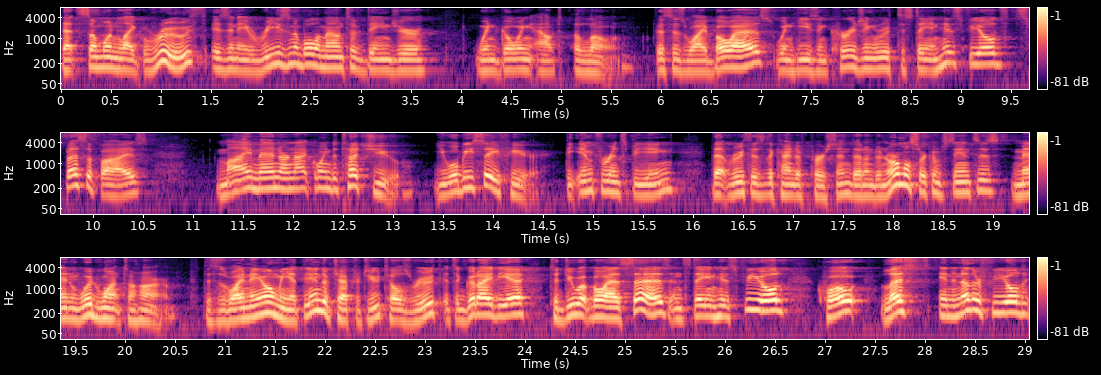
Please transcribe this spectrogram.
that someone like Ruth is in a reasonable amount of danger when going out alone. This is why Boaz, when he's encouraging Ruth to stay in his fields, specifies, My men are not going to touch you. You will be safe here. The inference being that Ruth is the kind of person that, under normal circumstances, men would want to harm. This is why Naomi, at the end of chapter 2, tells Ruth it's a good idea to do what Boaz says and stay in his field, quote, lest in another field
